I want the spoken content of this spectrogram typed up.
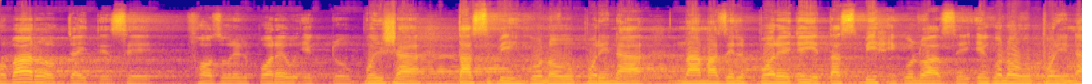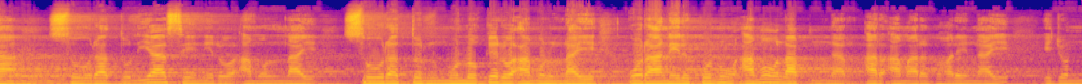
মুবারক যাইতেছে, ফজরের পরেও একটু বৈশা, তাসবিহ গুলোও পড়ি না। নামাজের পরে যেই তাসবিহগুলো আছে, এগুলোও পড়ি না। সৌরাতুল ইয়াসিনেরও আমল নাই। সৌরাতুল মুলুকেরও আমল নাই, কোরআনের কোনো আমল আপনার আর আমার ঘরে নাই। এই জন্য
